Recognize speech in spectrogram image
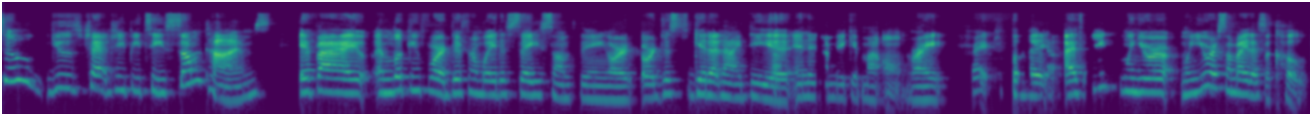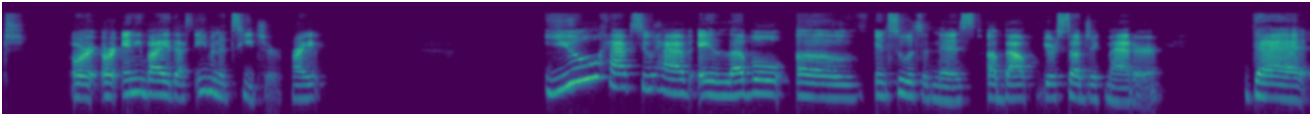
too use Chat GPT sometimes if I am looking for a different way to say something or or just get an idea and then I make it my own, right? Right. But yeah. I think when you're when you are somebody that's a coach or or anybody that's even a teacher, right? You have to have a level of intuitiveness about your subject matter that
